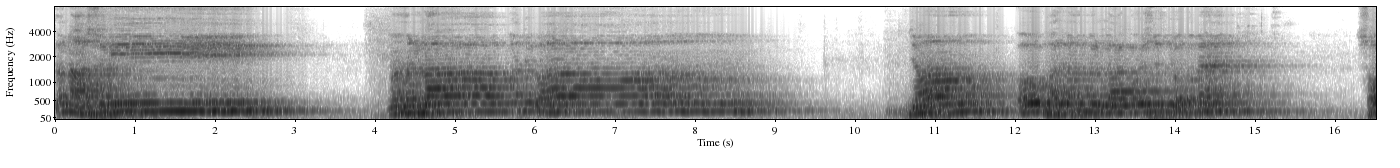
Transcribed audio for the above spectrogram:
ਤਨਾਸਰੀ ਮਹਲਾ ਪੰਜਵਾ। ਜਾਂ ਕੋ ਭਰੰਗ ਲਾਗੋ ਸੁਖ ਮੈਂ ਸੋ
